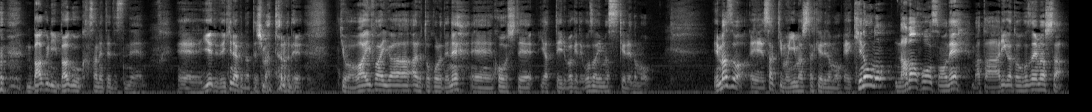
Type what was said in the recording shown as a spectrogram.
バグにバグを重ねてですね、えー家でできなくなってしまったので、今日は Wi-Fi があるところでね、えーこうしてやっているわけでございますけれども、えーまずは、えさっきも言いましたけれども、え昨日の生放送ね、またありがとうございました。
